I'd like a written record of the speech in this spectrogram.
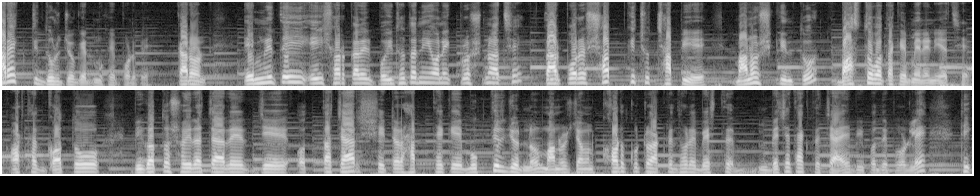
আরেকটি দুর্যোগের মুখে পড়বে। কারণ এমনিতেই এই সরকারের বৈধতা নিয়ে অনেক প্রশ্ন আছে, তারপরে সব কিছু ছাপিয়ে মানুষ কিন্তু বাস্তবতাকে মেনে নিয়েছে। অর্থাৎ গত বিগত স্বৈরাচারের যে অত্যাচার, সেটার হাত থেকে মুক্তির জন্য মানুষ যেমন খড়কুটো আঁকড়ে ধরে বেঁচতে, বেঁচে থাকতে চায় বিপদে পড়লে, ঠিক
